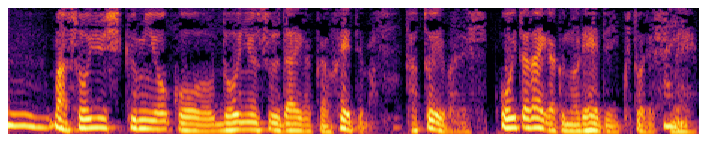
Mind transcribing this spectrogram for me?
うん、まあそういう仕組みをこう導入する大学が増えてます。例えばです。大分大学の例でいくとですね、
